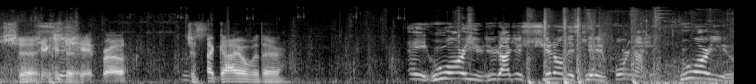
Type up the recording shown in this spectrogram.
Shit, Chicken shit. shit, bro. Just that guy over there. Hey, who are you, dude? I just shit on this kid in Fortnite. Who are you?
